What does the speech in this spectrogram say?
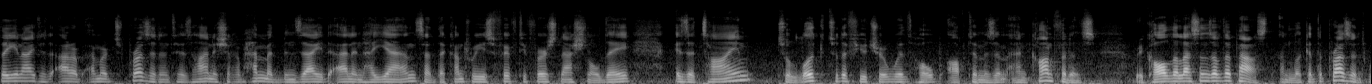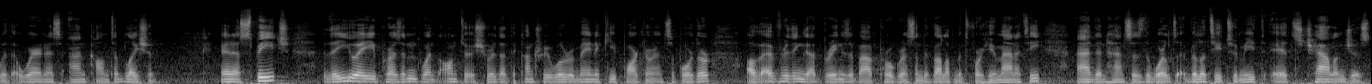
The United Arab Emirates President, His Highness Sheikh Mohammed bin Zayed Al Nahyan, said the country's 51st National Day is a time to look to the future with hope, optimism, and confidence. Recall the lessons of the past and look at the present with awareness and contemplation. In a speech, the UAE president went on to assure that the country will remain a key partner and supporter of everything that brings about progress and development for humanity and enhances the world's ability to meet its challenges,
